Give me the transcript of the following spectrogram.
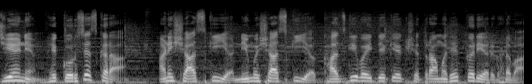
G N M हे कोर्सेस करा आणि शासकीय निमशासकीय खाजगी वैद्यकीय क्षेत्रामध्ये करिअर घडवा.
